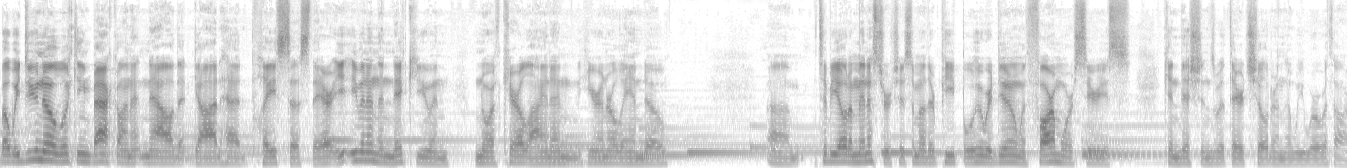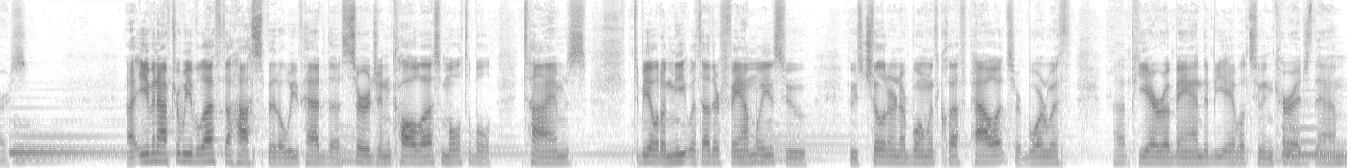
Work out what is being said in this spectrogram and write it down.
But we do know, looking back on it now, that God had placed us there, even in the NICU in North Carolina and here in Orlando, um, to be able to minister to some other people who were dealing with far more serious conditions with their children than we were with ours. Uh, even after we've left the hospital, we've had the surgeon call us multiple times to be able to meet with other families who, whose children are born with cleft palates or born with uh, Pierre Robin to be able to encourage them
